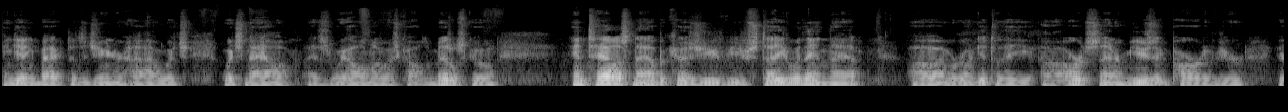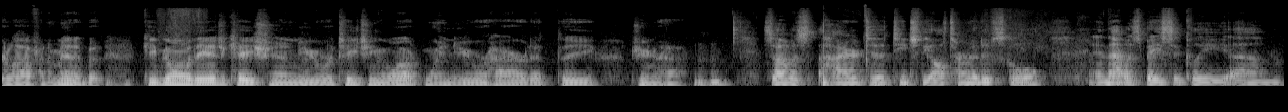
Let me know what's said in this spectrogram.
And getting back to the junior high, which which now, as we all know, is called the middle school. And tell us now, because you've you've stayed within that, uh, and we're going to get to the uh, Arts Center music mm-hmm. part of your your life in a minute. But mm-hmm. keep going with the education. You were teaching what when you were hired at the junior high? Mm-hmm. So I was hired to teach the alternative school and that was basically um,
